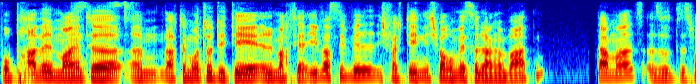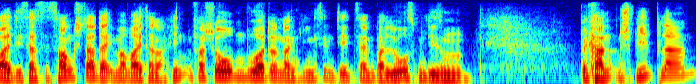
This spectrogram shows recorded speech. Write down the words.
wo Pavel meinte, ähm, nach dem Motto, die DL macht ja eh, was sie will. Ich verstehe nicht, warum wir so lange warten damals. Also das war dieser Saisonstart, der immer weiter nach hinten verschoben wurde und dann ging es im Dezember los mit diesem bekannten Spielplan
